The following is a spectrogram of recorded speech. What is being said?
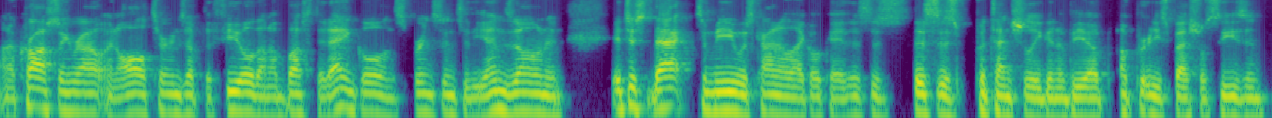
on a crossing route and all turns up the field on a busted ankle and sprints into the end zone. And it just that to me was kind of like, okay, this is this is potentially going to be a, a pretty special season.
